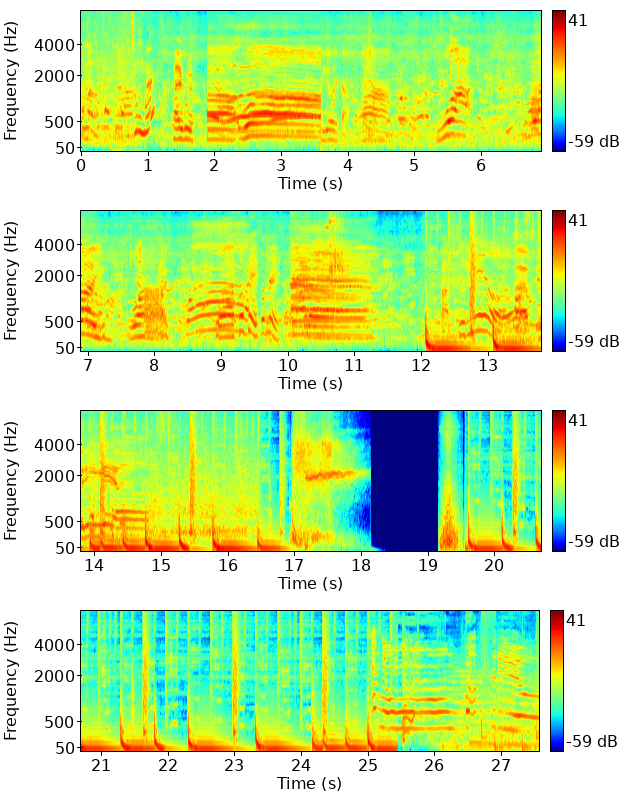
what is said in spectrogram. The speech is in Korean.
3만 원 정말? 발굴. 아, 우와. 리얼이다. 와. 우와. 우와 이거 우와. 와. 썸네일 썸네일 밥술이에요.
